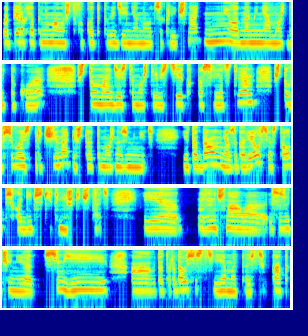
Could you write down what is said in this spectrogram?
Во-первых, я понимала, что какое-то поведение, оно циклично. Ни у одной меня может быть такое, что мое действие может привести к последствиям, что у всего есть причина и что это можно изменить. И тогда у меня загорелось, я стала психологические книжки читать. И начинала с изучения семьи, а, вот этой родовой системы, то есть как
